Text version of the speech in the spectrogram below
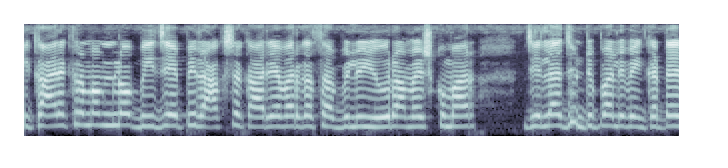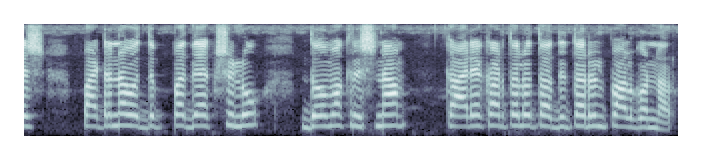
ఈ కార్యక్రమంలో బీజేపీ రాష్ట్ర కార్యవర్గ సభ్యులు యు రమేష్ కుమార్ జిల్లా జుంటిపల్లి వెంకటేష్ పట్టణ ఉపాధ్యక్షులు దోమకృష్ణ కార్యకర్తలు తదితరులు పాల్గొన్నారు.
